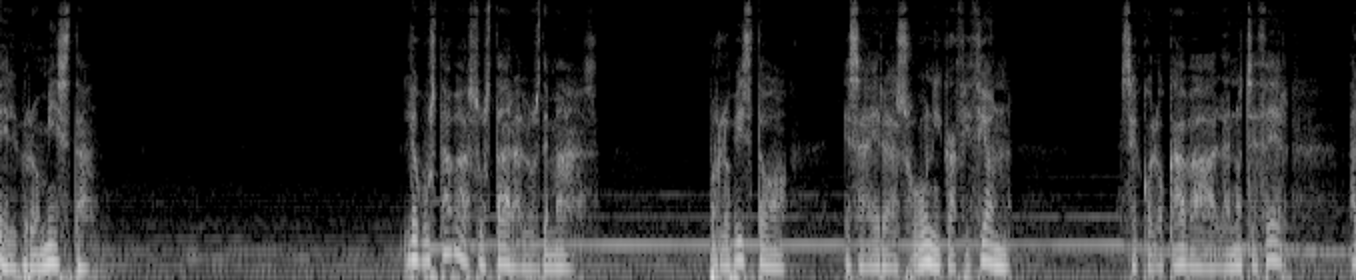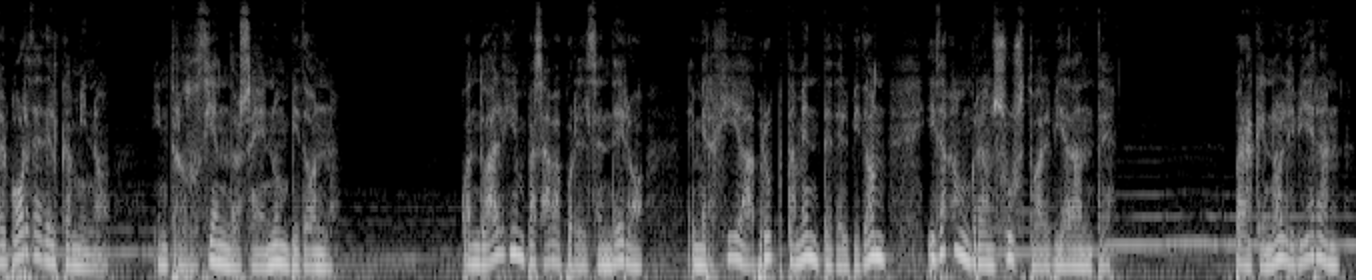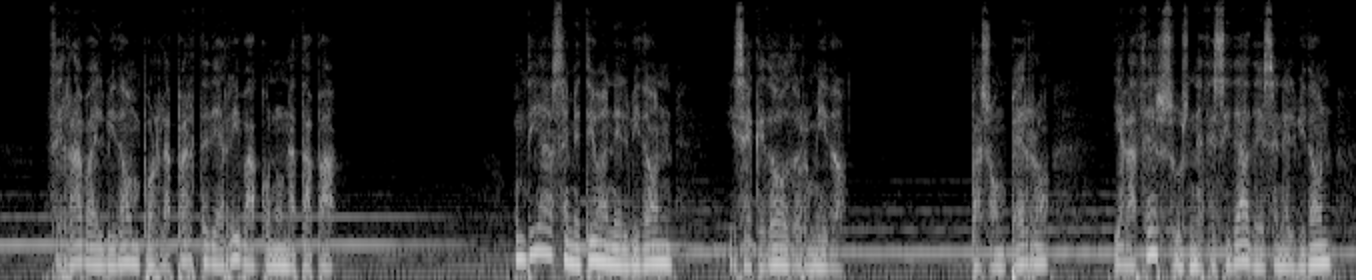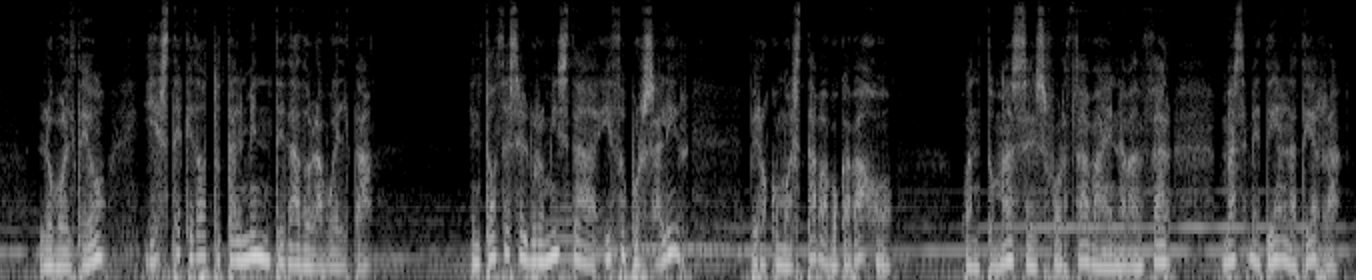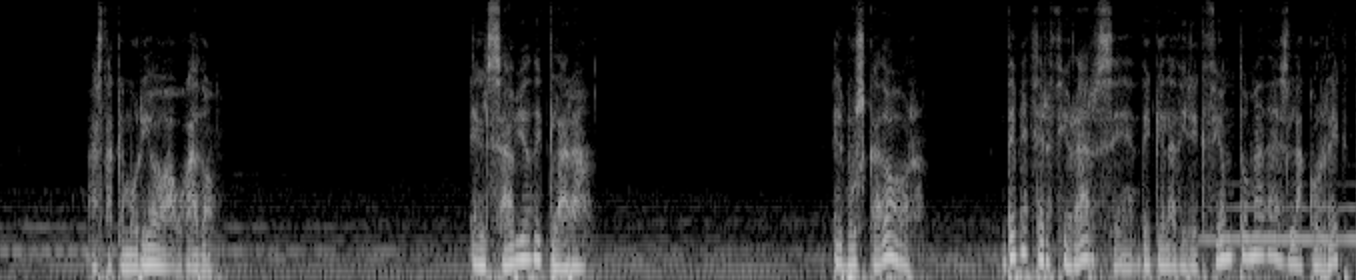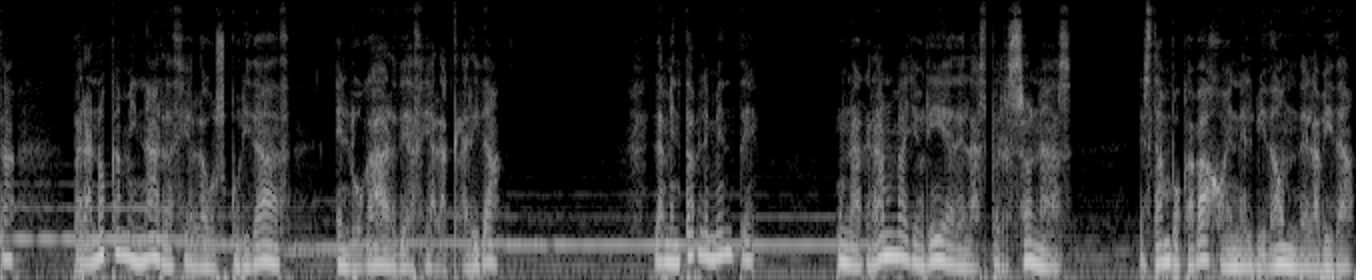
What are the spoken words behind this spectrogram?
El bromista. Le gustaba asustar a los demás. Por lo visto, esa era su única afición. Se colocaba al anochecer al borde del camino, introduciéndose en un bidón. Cuando alguien pasaba por el sendero, emergía abruptamente del bidón y daba un gran susto al viadante. Para que no le vieran, cerraba el bidón por la parte de arriba con una tapa. Un día se metió en el bidón y se quedó dormido. Pasó un perro y al hacer sus necesidades en el bidón, lo volteó y éste quedó totalmente dado la vuelta. Entonces el bromista hizo por salir, pero como estaba boca abajo, cuanto más se esforzaba en avanzar, más se metía en la tierra, hasta que murió ahogado. El sabio declara, el buscador debe cerciorarse de que la dirección tomada es la correcta para no caminar hacia la oscuridad en lugar de hacia la claridad. Lamentablemente, una gran mayoría de las personas están boca abajo en el bidón de la vida.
